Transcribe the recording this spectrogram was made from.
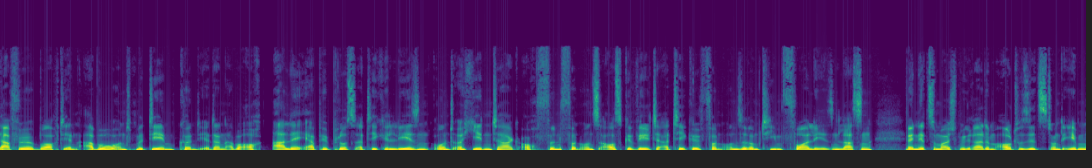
Dafür braucht ihr ein Abo und mit dem könnt ihr dann aber auch alle RP Plus Artikel lesen und euch jeden Tag auch fünf von uns ausgewählte Artikel von unserem Team vorlesen lassen, wenn ihr zum Beispiel gerade im Auto sitzt und eben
